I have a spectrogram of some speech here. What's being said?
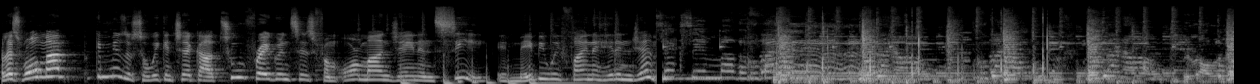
But let's roll my fucking music so we can check out two fragrances from Ormonde Jayne and see if maybe we find a hidden gem. All alone. In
